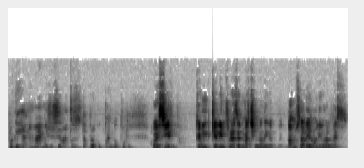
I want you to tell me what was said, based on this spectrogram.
porque ya no mames, ese vato se está preocupando por... O decir, que, que el influencer más chingón diga, vamos a leer un libro al mes.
